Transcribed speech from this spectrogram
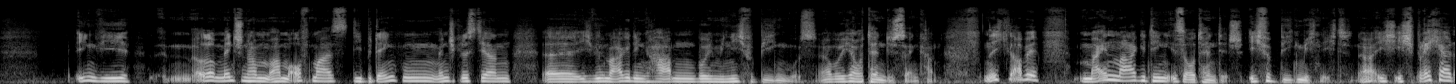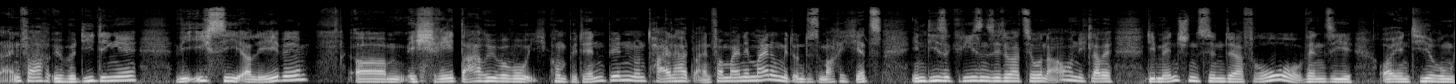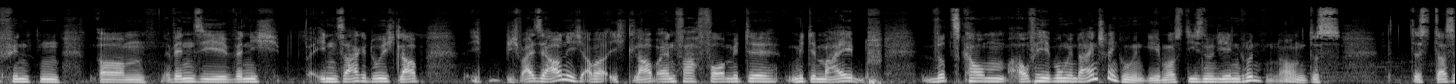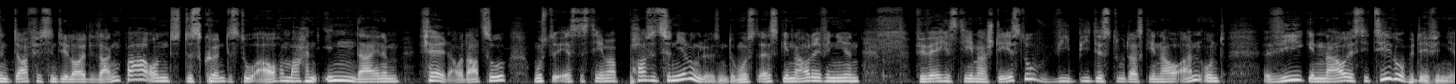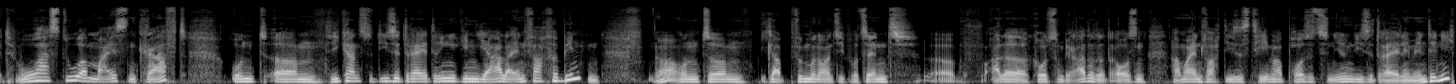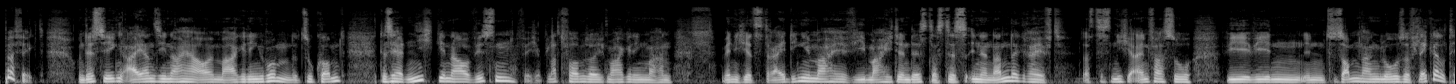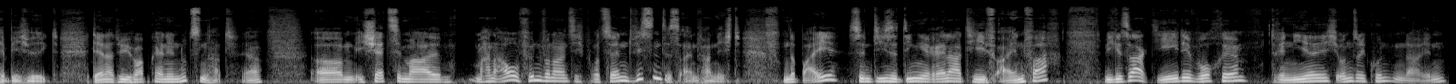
irgendwie oder Menschen haben, haben oftmals die Bedenken, Mensch Christian, äh, ich will Marketing haben, wo ich mich nicht verbiegen muss, ja, wo ich authentisch sein kann. Und ich glaube, mein Marketing ist authentisch. Ich verbiege mich nicht. Ja, ich, ich spreche halt einfach über die Dinge, wie ich sie erlebe. Ähm, ich rede darüber, wo ich kompetent bin und teile halt einfach meine Meinung mit. Und das mache ich jetzt in dieser Krisensituation auch. Und ich glaube, die Menschen sind ja froh, wenn sie Orientierung finden, ähm, wenn sie wenn ich Ihnen sage, du, ich glaube, ich, ich weiß ja auch nicht, aber ich glaube einfach vor Mitte, Mitte Mai wird es kaum Aufhebungen der Einschränkungen geben, aus diesen und jenen Gründen. Ne? Und das, das, das sind, dafür sind die Leute dankbar und das könntest du auch machen in deinem Feld. Aber dazu musst du erst das Thema Positionierung lösen. Du musst erst genau definieren, für welches Thema stehst du, wie bietest du das genau an und wie genau ist die Zielgruppe definiert. Wo hast du am meisten Kraft und ähm, wie kannst du diese drei Dinge genial einfach verbinden. Ja, und ähm, ich glaube, 95 Prozent äh, aller großen Berater da draußen haben einfach dieses Thema Positionierung, diese drei Elemente nicht perfekt perfekt. Und deswegen eiern sie nachher auch im Marketing rum. Dazu kommt, dass sie halt nicht genau wissen, auf welcher Plattform soll ich Marketing machen. Wenn ich jetzt drei Dinge mache, wie mache ich denn das, dass das ineinander greift? Dass das nicht einfach so wie, wie ein, ein zusammenhangloser Fleckerlteppich wirkt, der natürlich überhaupt keinen Nutzen hat. Ja? Ähm, ich schätze mal, machen auch 95 Prozent wissen das einfach nicht. Und dabei sind diese Dinge relativ einfach. Wie gesagt, jede Woche trainiere ich unsere Kunden darin.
